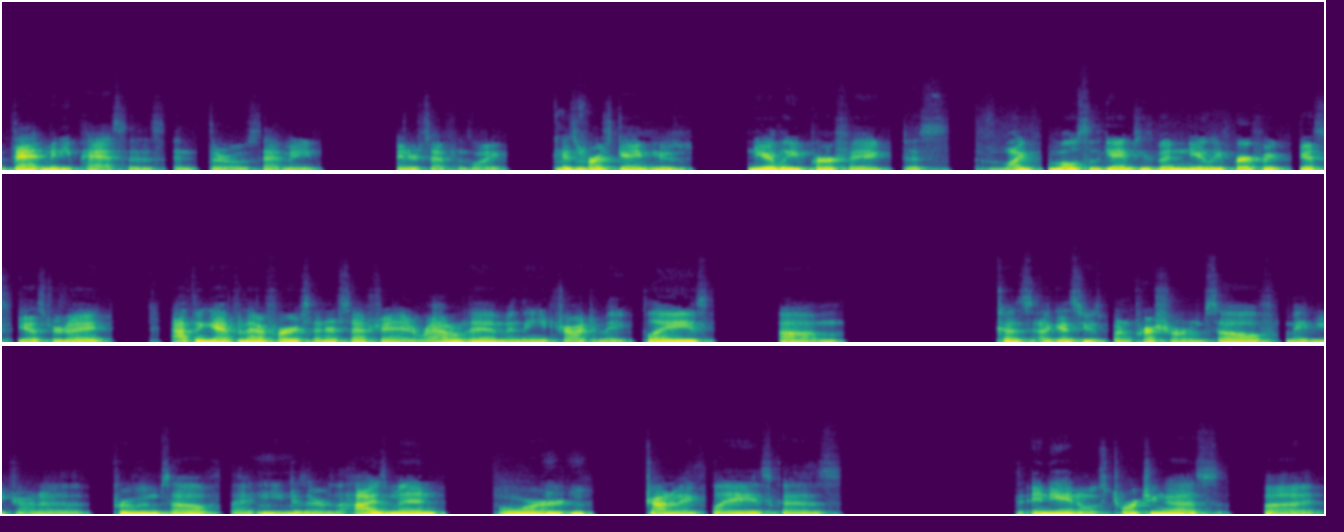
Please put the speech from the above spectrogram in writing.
that many passes and throws that many interceptions. Like his Mhm. first game, he was nearly perfect. Just like most of the games, he's been nearly perfect. Just yesterday, I think after that first interception, it rattled him, and then he tried to make plays. Um, because I guess he was putting pressure on himself, maybe trying to prove himself that he Mhm. deserves the Heisman, or Mhm. trying to make plays because Indiana was torching us, but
